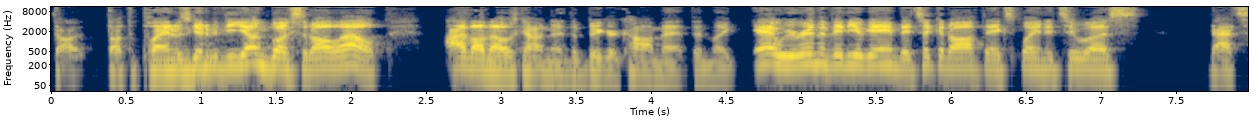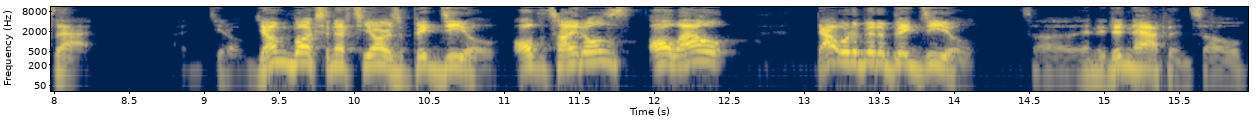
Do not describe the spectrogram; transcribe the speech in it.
thought, thought the plan was going to be the Young Bucks at all out. I thought that was kind of the bigger comment than like, yeah, we were in the video game. They took it off. They explained it to us. That's that. You know, Young Bucks and FTR is a big deal. All the titles, all out. That would have been a big deal. Uh, and it didn't happen. So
